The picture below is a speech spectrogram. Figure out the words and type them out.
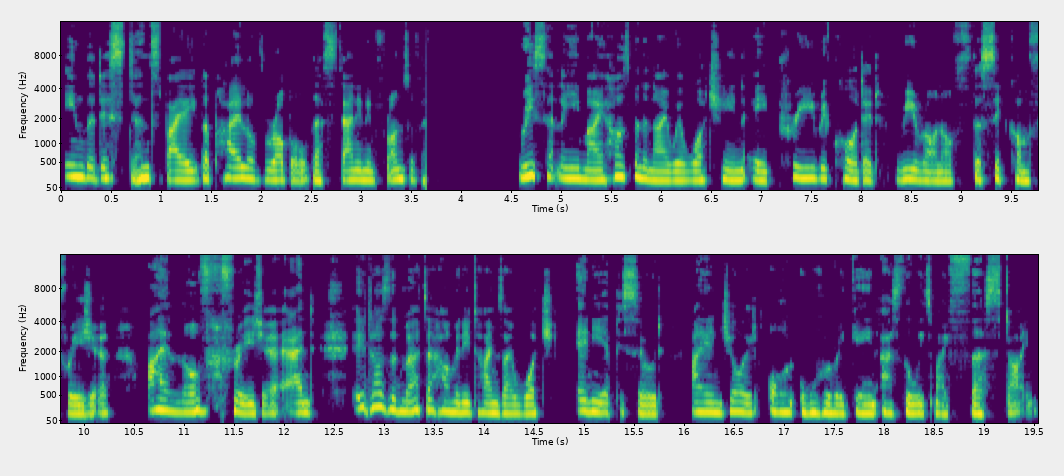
in the distance by the pile of rubble that's standing in front of her. Recently, my husband and I were watching a pre recorded rerun of the sitcom Frasier. I love Frasier, and it doesn't matter how many times I watch any episode, I enjoyed all over again as though it's my first time.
